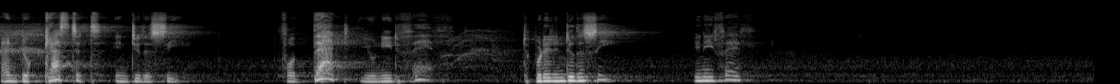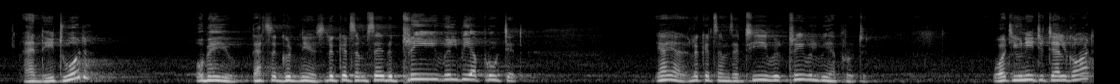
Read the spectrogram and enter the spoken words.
And to cast it into the sea. For that, you need faith. To put it into the sea, you need faith. And it would obey you. That's the good news. Look at some say the tree will be uprooted. Yeah, yeah. Look at some say tree will, tree will be uprooted. What you need to tell God?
